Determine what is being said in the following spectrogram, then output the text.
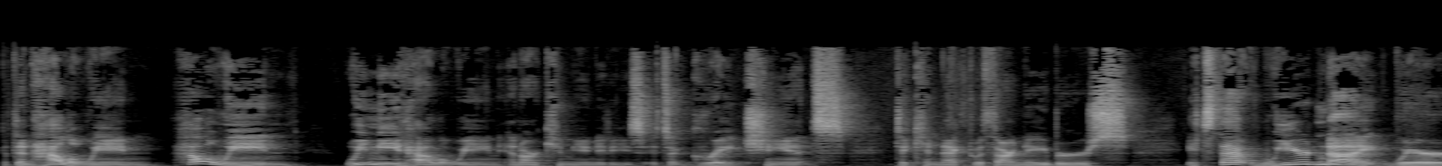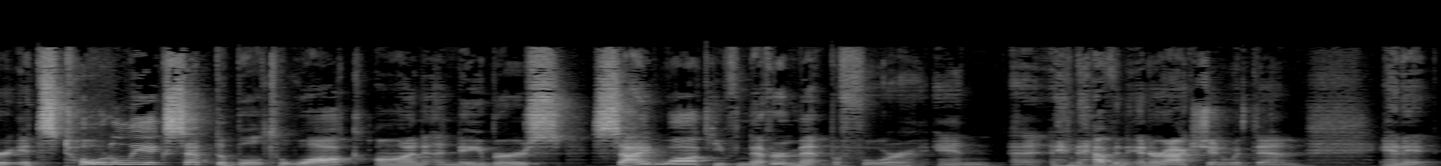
But then Halloween, Halloween, we need Halloween in our communities. It's a great chance to connect with our neighbors. It's that weird night where it's totally acceptable to walk on a neighbor's sidewalk you've never met before and uh, and have an interaction with them. And it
